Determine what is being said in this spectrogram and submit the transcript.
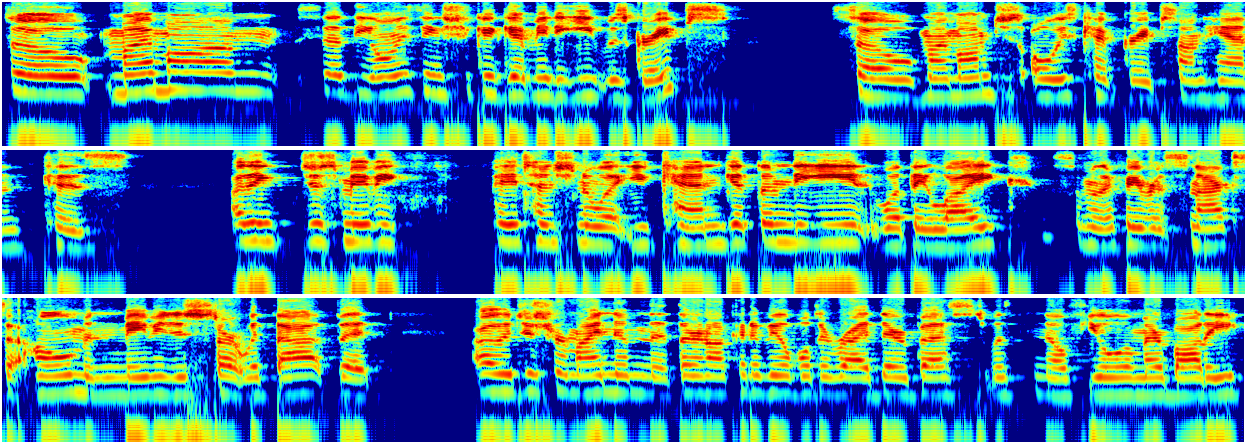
So my mom said the only thing she could get me to eat was grapes. So my mom just always kept grapes on hand because I think just maybe pay attention to what you can get them to eat, what they like, some of their favorite snacks at home, and maybe just start with that. But I would just remind them that they're not going to be able to ride their best with no fuel in their body,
